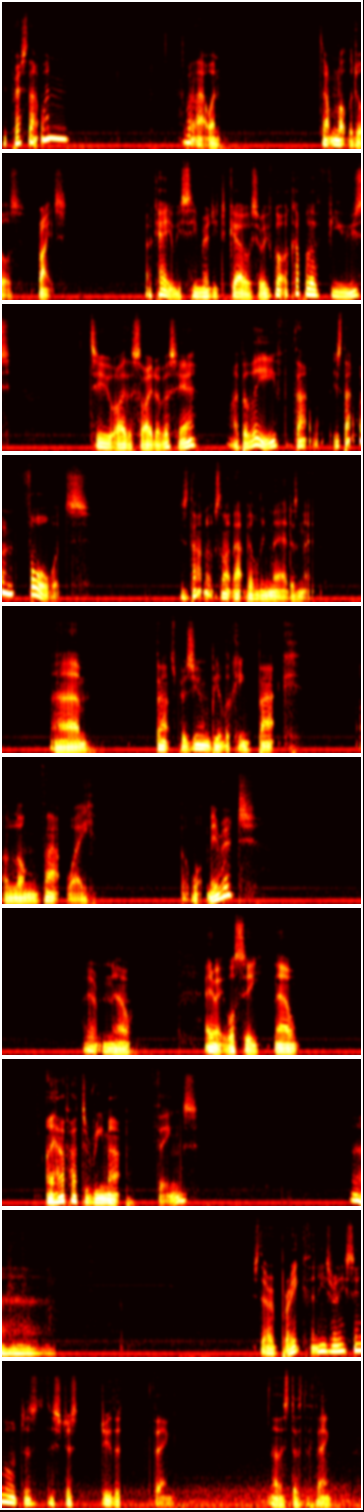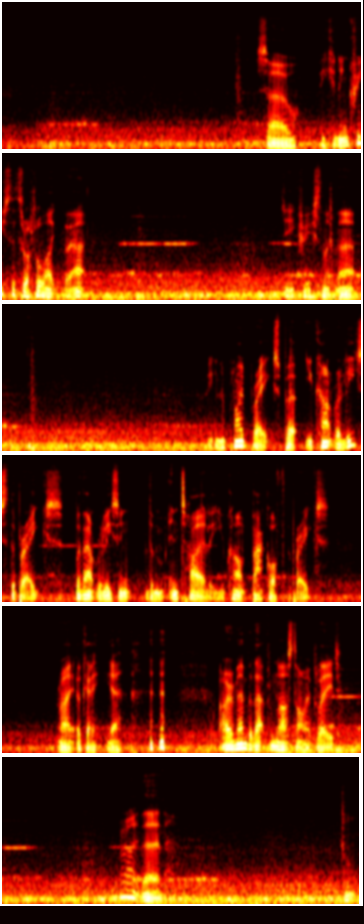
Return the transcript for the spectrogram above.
We press that one? How about that one? Does that unlock the doors? Right. Okay, we seem ready to go. So we've got a couple of views to either side of us here. I believe that is that one forwards. Because that looks like that building there, doesn't it? Um, that's presumably looking back along that way. But what, mirrored? I don't know. Anyway, we'll see. Now, I have had to remap things. Uh, is there a break that he's releasing, or does this just do the thing? No, this does the thing. So we can increase the throttle like that. Decrease like that. We can apply brakes, but you can't release the brakes without releasing them entirely. You can't back off the brakes. Right, okay, yeah. I remember that from last time I played. Right then. Cool.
